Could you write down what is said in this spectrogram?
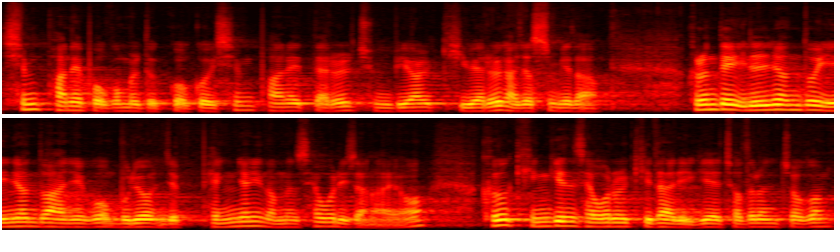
심판의 복음을 듣고 그 심판의 때를 준비할 기회를 가졌습니다. 그런데 1년도 2년도 아니고 무려 이제 100년이 넘는 세월이잖아요. 그 긴 긴 세월을 기다리기에 저들은 조금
